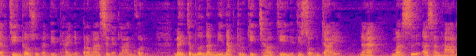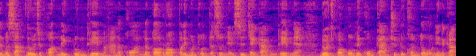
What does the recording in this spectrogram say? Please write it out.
จากจีนเข้าสู่แผ่นดินไทยเนี่ยประมาณ 11 ล้านคน ในจำนวนนั้นมีนักธุรกิจชาวจีนเนี่ยที่สนใจนะฮะมาซื้ออสังหาริมทรัพย์โดยเฉพาะในกรุงเทพมหานคร แล้วก็รอบปริมณฑลแต่ส่วนใหญ่ซื้อใจกลางกรุงเทพเนี่ยโดยเฉพาะพวกเป็นโครงการชุดหรือคอนโดนี่นะครับ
